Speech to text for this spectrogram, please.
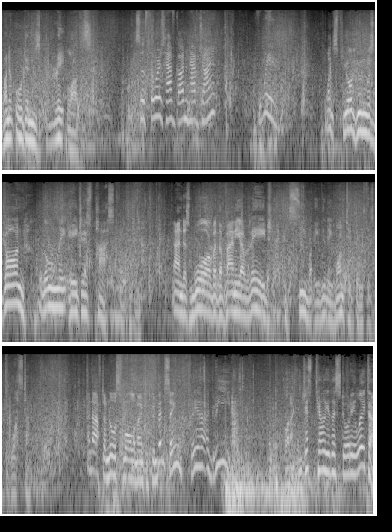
one of Odin's great loves. So Thor's half god and half giant? Weird. Once Fjörgyn was gone, lonely ages passed. And as war with the Vanir raged, I could see what he really wanted beneath his bluster. And after no small amount of convincing, Freya agreed. Or I can just tell you this story later.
